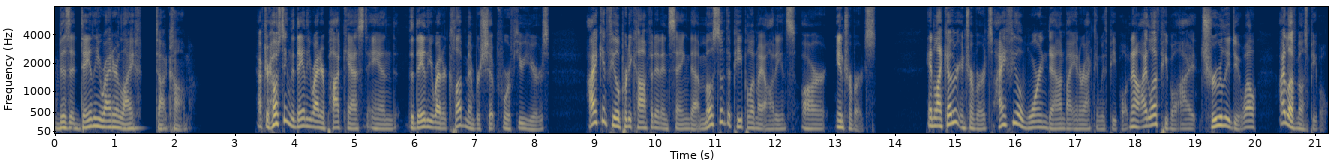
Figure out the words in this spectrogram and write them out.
visit dailywriterlife.com. After hosting the Daily Writer Podcast and the Daily Writer Club membership for a few years, I can feel pretty confident in saying that most of the people in my audience are introverts. And like other introverts, I feel worn down by interacting with people. Now, I love people. I truly do. Well, I love most people.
